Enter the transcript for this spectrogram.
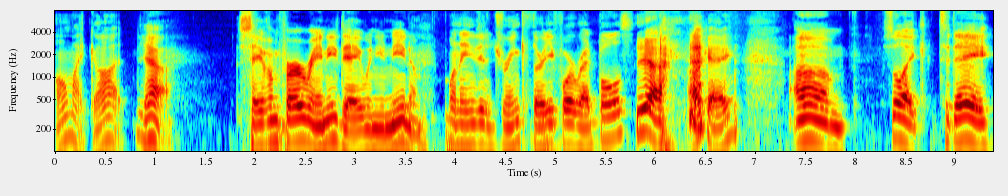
oh my god. Yeah, save them for a rainy day when you need them. When I need to drink thirty four Red Bulls. Yeah. Okay. Um, so like today,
